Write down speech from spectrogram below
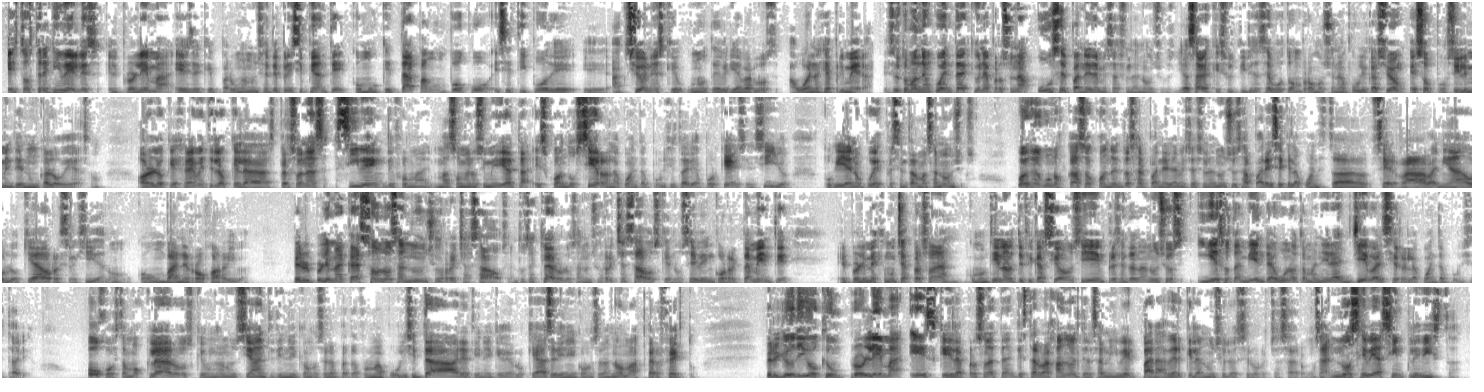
Estos tres niveles, el problema es de que para un anunciante principiante como que tapan un poco ese tipo de eh, acciones que uno debería verlos a buenas y a primeras. Estoy tomando en cuenta que una persona use el panel de administración de anuncios. Ya sabes que si utilizas ese botón promocionar publicación, eso posiblemente nunca lo veas. Ahora, lo que realmente lo que las personas sí ven de forma más o menos inmediata es cuando cierran la cuenta publicitaria. ¿Por qué? Sencillo, porque ya no puedes presentar más anuncios. O en algunos casos, cuando entras al panel de administración de anuncios, aparece que la cuenta está cerrada, baneada bloqueada o restringida, ¿no? Con un banner rojo arriba. Pero el problema acá son los anuncios rechazados. Entonces, claro, los anuncios rechazados que no se ven correctamente, el problema es que muchas personas, como tienen la notificación, siguen presentando anuncios y eso también de alguna u otra manera lleva al cierre de la cuenta publicitaria. Ojo, estamos claros que un anunciante tiene que conocer la plataforma publicitaria, tiene que ver lo que hace, tiene que conocer las normas, perfecto. Pero yo digo que un problema es que la persona tenga que estar bajando al tercer nivel para ver que el anuncio se lo rechazaron. O sea, no se ve a simple vista.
